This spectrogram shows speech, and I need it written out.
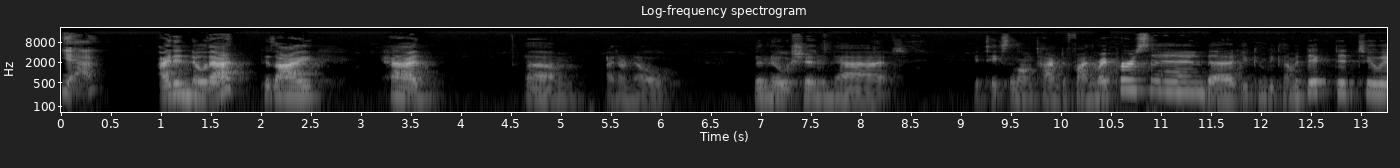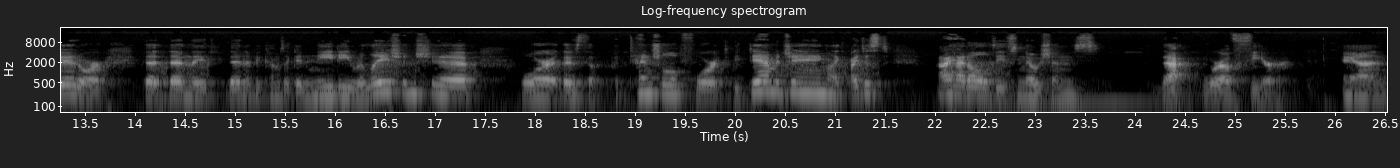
Yeah. I didn't know that because I had, um, I don't know, the notion that it takes a long time to find the right person, that you can become addicted to it, or that then they then it becomes like a needy relationship, or there's the potential for it to be damaging. Like I just I had all of these notions that were of fear. And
